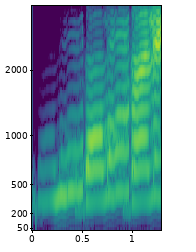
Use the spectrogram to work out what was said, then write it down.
Kembali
